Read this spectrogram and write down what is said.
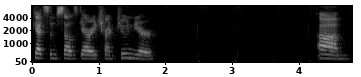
gets themselves Gary Trent Jr. Um,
